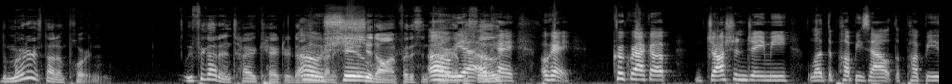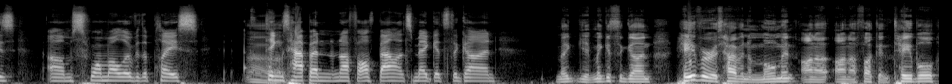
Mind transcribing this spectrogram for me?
the murder is not important. We forgot an entire character that we Oh, were going to shit on for this entire episode. Oh, yeah. episode. Okay. Okay. Quick rack up. Josh and Jamie let the puppies out. The puppies um, swarm all over the place. Uh. Things happen enough off balance. Meg gets the gun. Meg, yeah, Meg gets a gun. Haver is having a moment on a on a fucking table,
